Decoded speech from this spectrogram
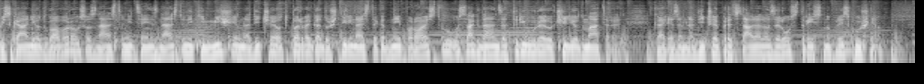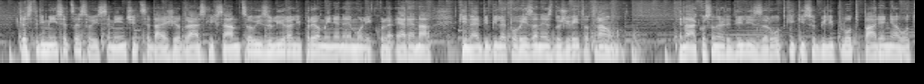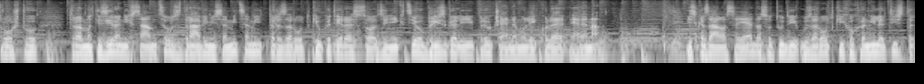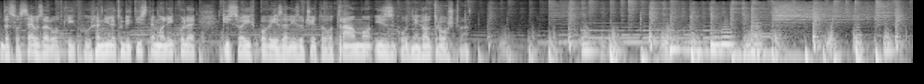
iskanju odgovorov so znanstvenice in znanstveniki mišje mladiče od 1. do 14. dne po rojstvu vsak dan za 3 ure ločili od matere, kar je za mladiče predstavljalo zelo stresno preizkušnjo. Čez tri mesece so iz semenčic sedaj že odraslih samcev izolirali preomenjene molekule RNA, ki naj bi bile povezane z doživeto travmo. Enako so naredili z zarodki, ki so bili plot parjenja v otroštvu traumatiziranih samcev z zdravimi samicami, ter zarodki, v katere so z injekcijo brizgali preučene molekule RNA. Izkazalo se je, da so, tiste, da so se v zarodkih ohranile tudi tiste molekule, ki so jih povezali z očetovo travmo iz zgodnjega otroštva.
